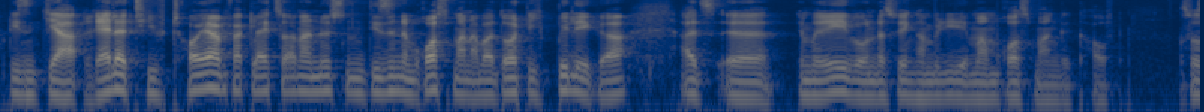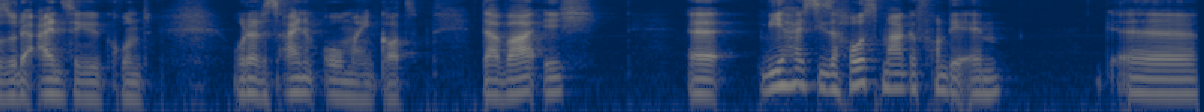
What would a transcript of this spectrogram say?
Und die sind ja relativ teuer im Vergleich zu anderen Nüssen. Die sind im Rossmann aber deutlich billiger als äh, im Rewe und deswegen haben wir die immer im Rossmann gekauft. Das war so der einzige Grund. Oder das eine, oh mein Gott, da war ich, äh, wie heißt diese Hausmarke von DM? Äh,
